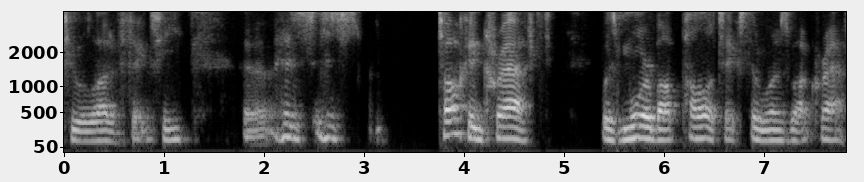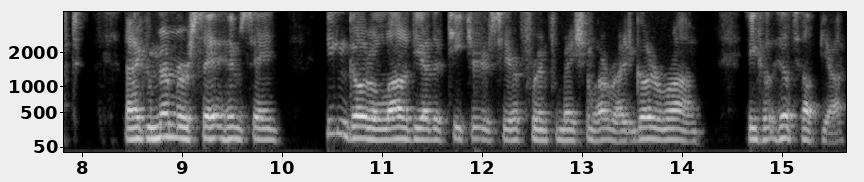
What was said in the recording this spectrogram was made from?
to a lot of things. He uh, his his talk and craft was more about politics than it was about craft. And I can remember say, him saying, "You can go to a lot of the other teachers here for information about writing. Go to Ron; he he'll, he'll help you out."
